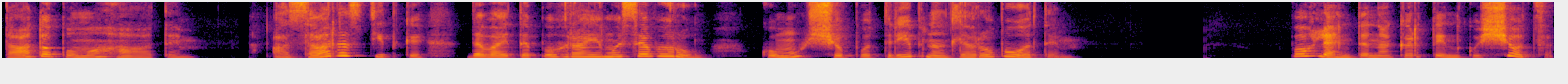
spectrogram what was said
та допомагати. А зараз, дітки, давайте пограємося в гру, кому що потрібно для роботи. Погляньте на картинку, що це?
